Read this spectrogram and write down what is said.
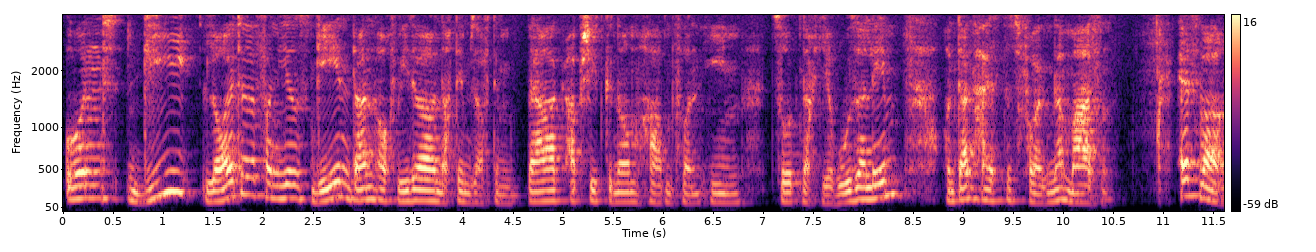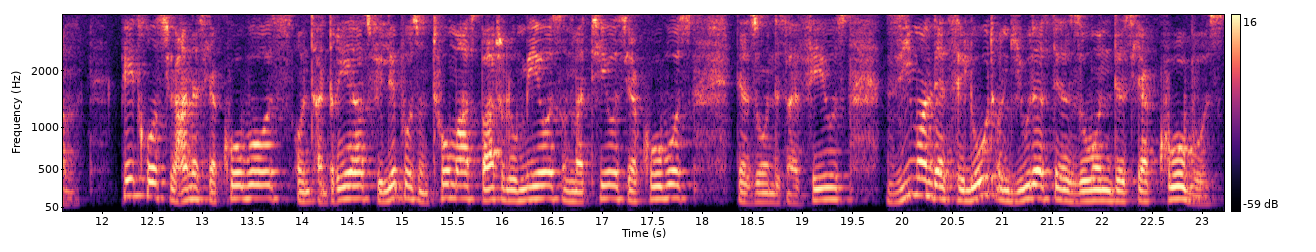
Und die Leute von Jesus gehen dann auch wieder, nachdem sie auf dem Berg Abschied genommen haben von ihm, zurück nach Jerusalem. Und dann heißt es folgendermaßen. Es waren Petrus, Johannes, Jakobus und Andreas, Philippus und Thomas, Bartholomäus und Matthäus, Jakobus, der Sohn des Alpheus, Simon der Zelot und Judas, der Sohn des Jakobus.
